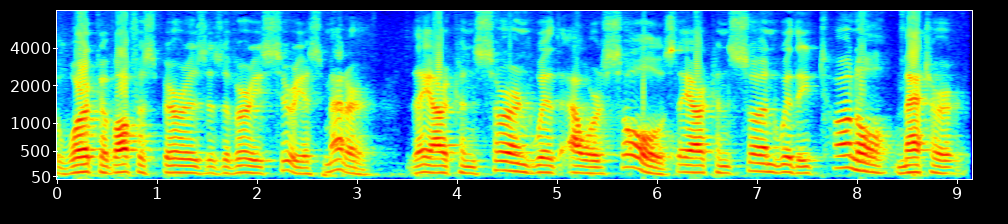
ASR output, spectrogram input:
the work of office bearers is a very serious matter. They are concerned with our souls, they are concerned with eternal matters.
